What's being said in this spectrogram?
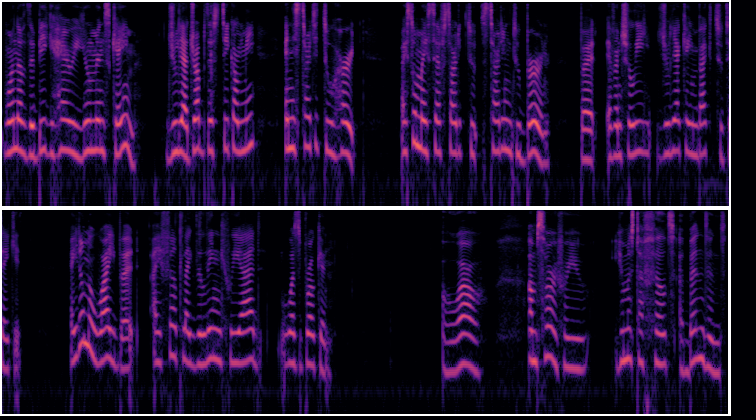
one of the big hairy humans came. Julia dropped the stick on me, and it started to hurt. I saw myself starting to starting to burn, but eventually Julia came back to take it. I don't know why, but I felt like the link we had was broken. Oh, wow. I'm sorry for you. You must have felt abandoned.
